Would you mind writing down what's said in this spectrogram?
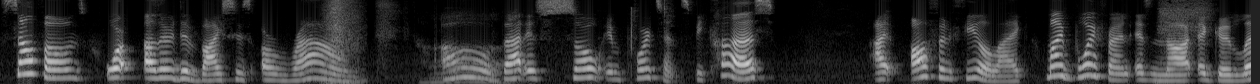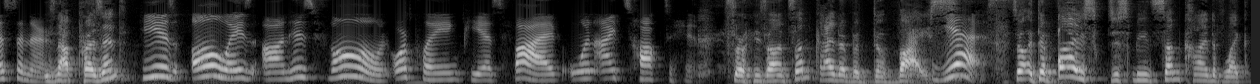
cell phones, or other devices around. Oh, that is so important because I often feel like my boyfriend is not a good listener. He's not present? He is always on his phone or playing PS5 when I talk to him. So he's on some kind of a device. Yes. So a device just means some kind of like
